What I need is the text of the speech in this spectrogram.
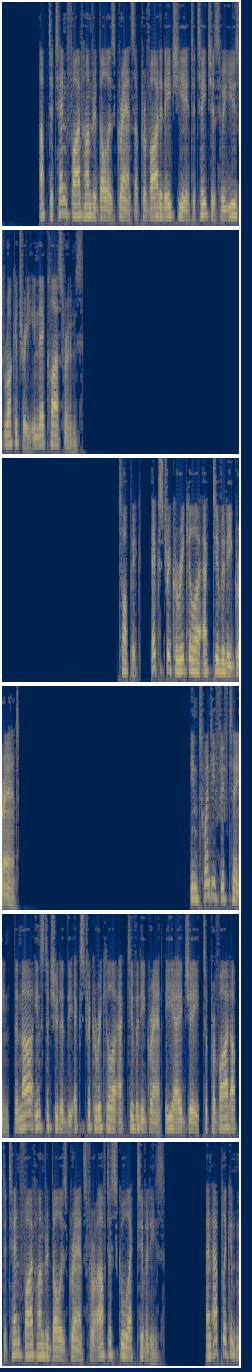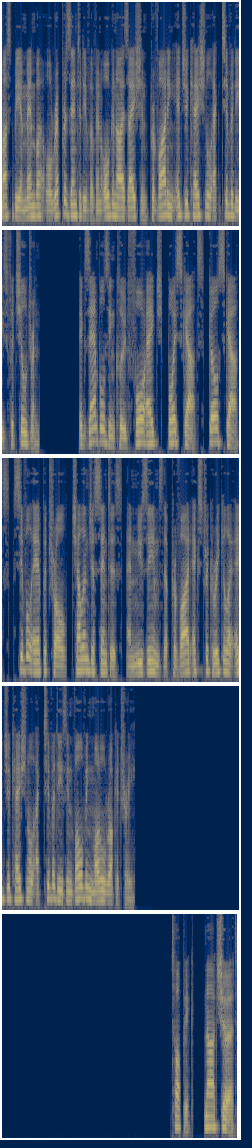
Up to $10 $500 grants are provided each year to teachers who use rocketry in their classrooms. Topic: Extracurricular Activity Grant. In 2015, the NAR instituted the Extracurricular Activity Grant (EAG) to provide up to $10 $500 grants for after-school activities. An applicant must be a member or representative of an organization providing educational activities for children. Examples include 4-H, Boy Scouts, Girl Scouts, Civil Air Patrol, Challenger Centers, and museums that provide extracurricular educational activities involving model rocketry. NAR-CHERT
